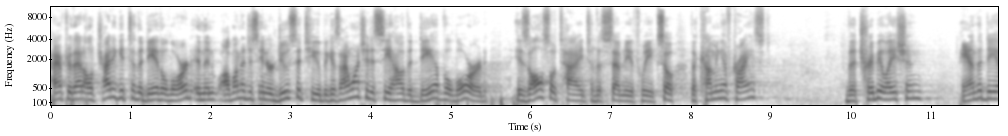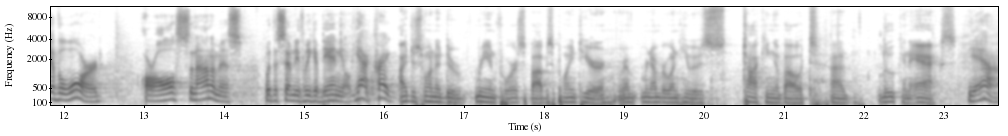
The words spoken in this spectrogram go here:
after that, I'll try to get to the day of the Lord, and then I want to just introduce it to you because I want you to see how the day of the Lord is also tied to the 70th week. So, the coming of Christ, the tribulation, and the day of the Lord are all synonymous with the 70th week of Daniel. Yeah, Craig. I just wanted to reinforce Bob's point here. Remember when he was talking about uh, Luke and Acts? Yeah.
